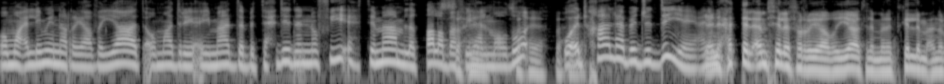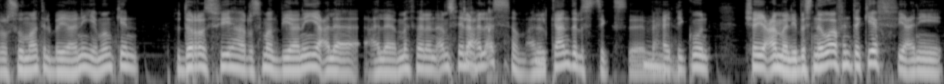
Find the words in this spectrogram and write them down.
ومعلمين الرياضيات أو ما أدري أي مادة بالتحديد أنه في اهتمام للطلبة في صحيح، هالموضوع صحيح صحيح. وإدخالها بجدية يعني, يعني, حتى الأمثلة في الرياضيات لما نتكلم عن الرسومات البيانية ممكن تدرس فيها رسومات بيانية على على مثلا أمثلة stock. على الأسهم على. ال candlesticks مم. بحيث يكون شيء عملي بس نواف أنت كيف يعني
